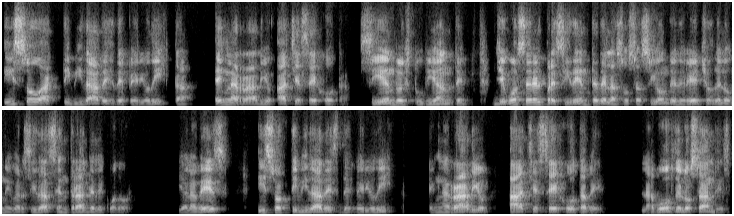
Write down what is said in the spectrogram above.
hizo actividades de periodista en la radio HCJ. Siendo estudiante, llegó a ser el presidente de la Asociación de Derechos de la Universidad Central del Ecuador y a la vez hizo actividades de periodista en la radio HCJB, La Voz de los Andes,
